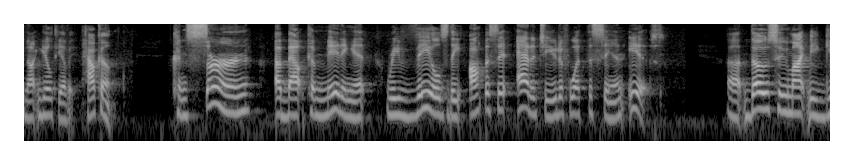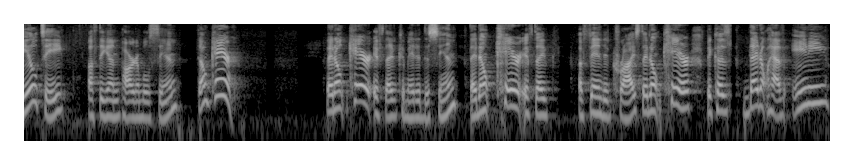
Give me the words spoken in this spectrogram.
Not guilty of it. How come? Concern about committing it reveals the opposite attitude of what the sin is. Uh, those who might be guilty of the unpardonable sin don't care. They don't care if they've committed the sin. They don't care if they've offended Christ. They don't care because they don't have any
